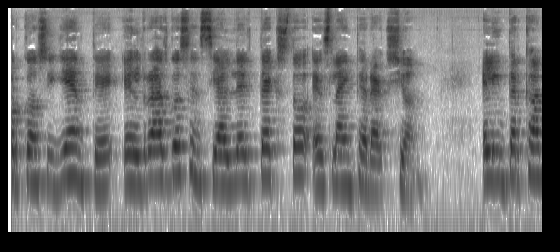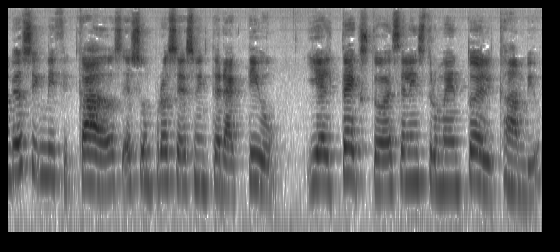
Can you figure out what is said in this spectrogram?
Por consiguiente, el rasgo esencial del texto es la interacción. El intercambio de significados es un proceso interactivo y el texto es el instrumento del cambio.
